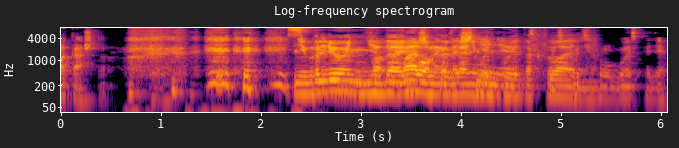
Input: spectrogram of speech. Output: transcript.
Пока что. Сплюнь, не дай бог, когда-нибудь будет актуально. господи.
